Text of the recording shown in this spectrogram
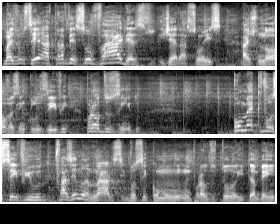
Mas você atravessou várias gerações, as novas inclusive, produzindo. Como é que você viu, fazendo análise, você como um, produtor e também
